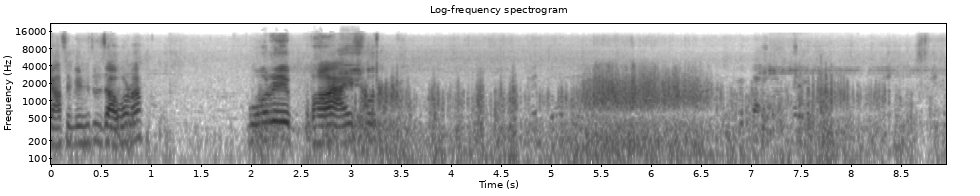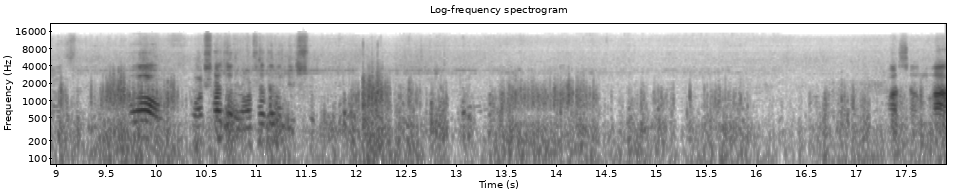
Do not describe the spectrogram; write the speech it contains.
কাছে বেশি তো যাব না। পরে ভাই, আমি সত্যি অসাধারণ অসাধারণ দৃশ্য। মাশাআল্লাহ।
